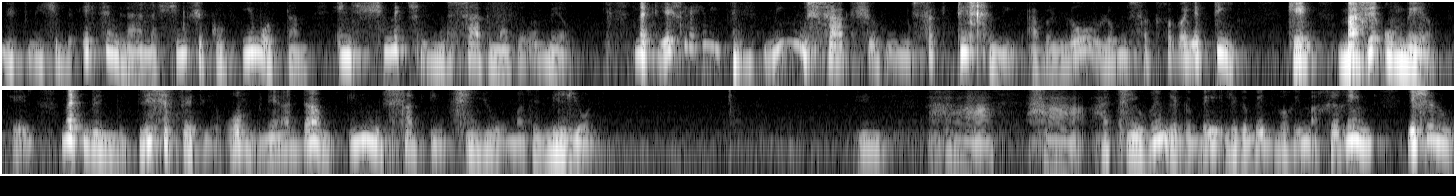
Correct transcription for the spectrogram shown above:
מפני שבעצם לאנשים שקובעים אותם אין שמץ של מושג מה זה אומר. זאת אומרת, יש להם מין מושג שהוא מושג טכני, אבל לא, לא מושג חווייתי, כן? מה זה אומר, כן? זאת אומרת, בלי ספק, לרוב בני אדם אין מושג, אין ציור, מה זה מיליון. אין, הציורים לגבי, לגבי דברים אחרים, יש לנו,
